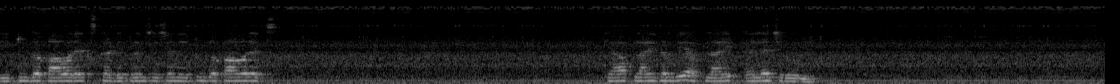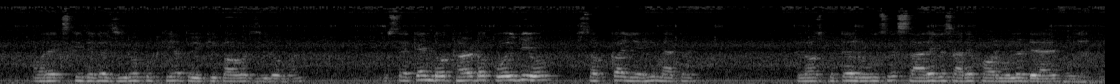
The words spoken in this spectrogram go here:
E to the power x का differentiation a to the power x क्या अप्लाई कर दिया? अप्लाई एल एच रूल और एक्स की जगह ज़ीरो पुट किया तो ए की पावर ज़ीरो वन तो सेकेंड हो थर्ड हो, कोई भी हो, सबका यही मेथड हॉस्पिटल रूल से सारे के सारे फॉर्मूले डिराइव हो जाते हैं।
